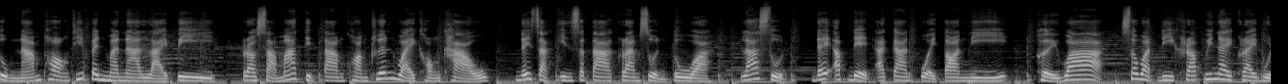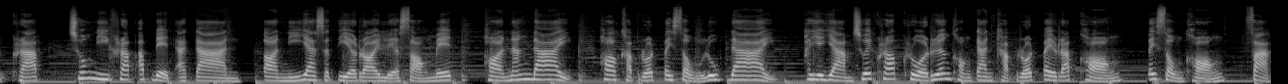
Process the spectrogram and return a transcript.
ตุ่มน้ำพองที่เป็นมานานหลายปี เราสามารถติดตามความเคลื่อนไหวของเขา ได้จากอินสตาแกรมส่วนตัว ล่าสุดได้อัปเดตอาการป่วยตอนนี้ เผยว่า สวัสดีครับวินัยไกรบุตรครับ ช่วงนี้ครับอัปเดตอาการ ตอนนี้ยาสเตียรอยเหลือ 2 เม็ดพอนั่งได้ พอขับรถไปส่งลูกได้ พยายามช่วยครอบครัวเรื่องของการขับรถไปรับของ ไปส่งของฝาก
